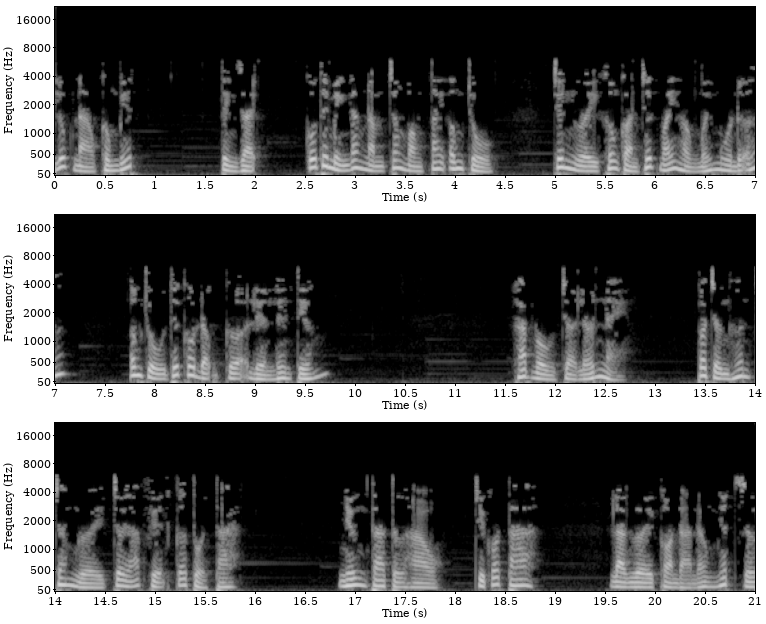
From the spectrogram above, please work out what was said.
lúc nào không biết. Tỉnh dậy, cô thấy mình đang nằm trong vòng tay ông chủ. Trên người không còn chiếc váy hồng mới mua nữa. Ông chủ thấy cô động cựa liền lên tiếng. Khắp vùng trời lớn này, có chừng hơn trăm người chơi áp viện cỡ tuổi ta. Nhưng ta tự hào, chỉ có ta là người còn đàn ông nhất xứ.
